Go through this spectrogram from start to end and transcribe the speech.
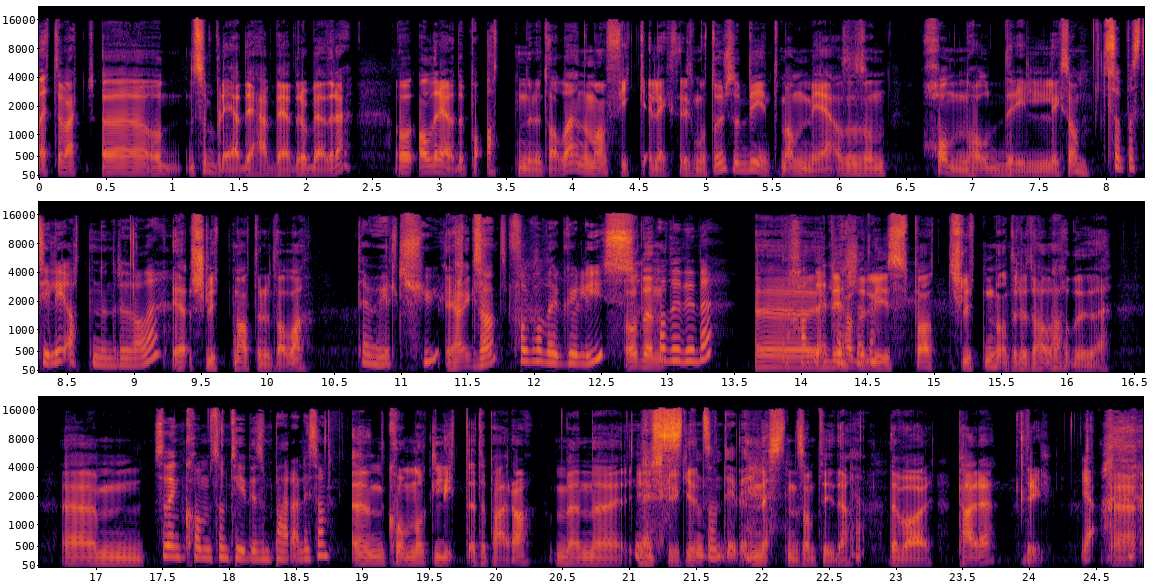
etter hvert og så ble det her bedre og bedre. Og allerede på 1800-tallet, når man fikk elektrisk motor, så begynte man med altså, sånn håndholdt drill, liksom. Såpass tidlig? 1800-tallet? Ja, slutten av 1800-tallet. Det er jo helt sjukt. Ja, ikke sant? Folk hadde jo ikke lys. Den- Hadde de det? Eh, Hadde de hadde det. lys på at- slutten av 1800-tallet. hadde de det. Um, Så den kom samtidig som pæra, liksom? den kom nok litt etter pæra, men uh, jeg husker ikke. Nesten samtidig. Nesten samtidig, ja. Det var pære, drill. Ja. Eh,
